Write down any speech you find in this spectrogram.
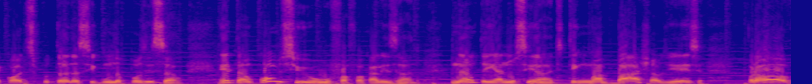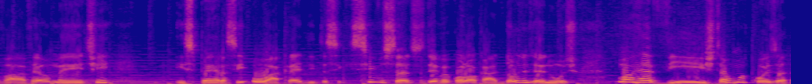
Record disputando a segunda posição. Então, como se o Fofocalizando não tem anunciante, tem uma baixa audiência, provavelmente espera-se ou acredita-se que Silvio Santos deva colocar Dono Denúncio uma revista, uma coisa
